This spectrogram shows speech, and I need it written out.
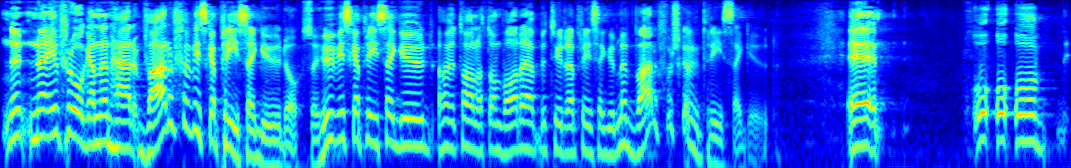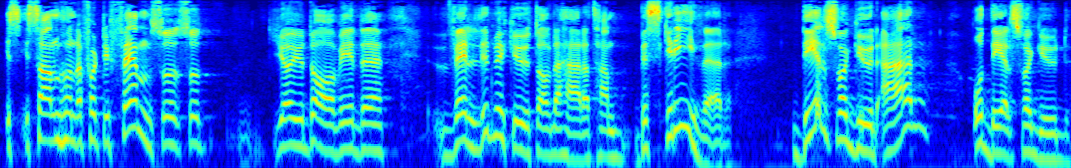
nu, nu är ju frågan den här varför vi ska prisa Gud också. Hur vi ska prisa Gud har vi talat om, vad det betyder att prisa Gud. Men varför ska vi prisa Gud? Eh, och, och, och, I psalm 145 så, så gör ju David eh, väldigt mycket av det här att han beskriver dels vad Gud är och dels vad Gud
